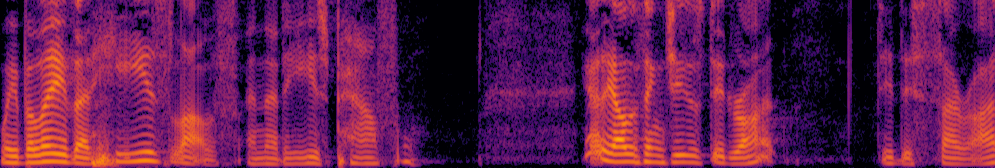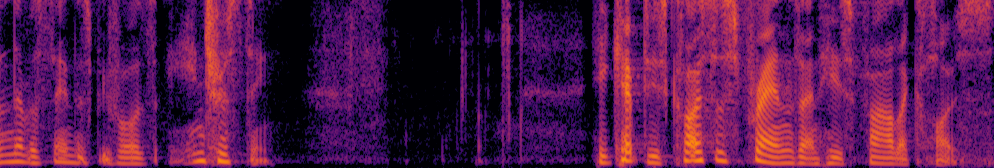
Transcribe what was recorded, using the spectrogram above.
We believe that He is love and that He is powerful. Know, the other thing Jesus did right? Did this so right. I've never seen this before. It's interesting. He kept his closest friends and his father close.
